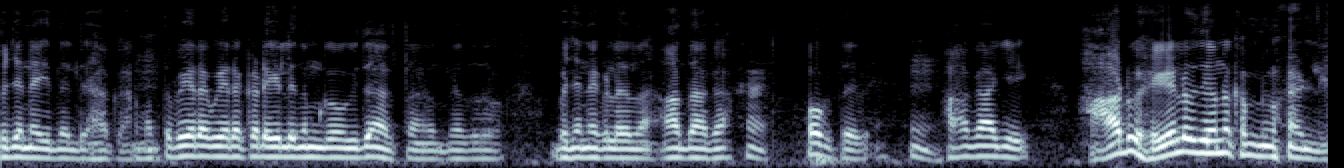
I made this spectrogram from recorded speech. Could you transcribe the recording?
ಭಜನೆ ಇದಲ್ಲಿ ಹಾಕಾರ. ಮತ್ತು ಬೇರೆ ಬೇರೆ ಕಡೆಯಲ್ಲಿ ನಮಗೂ ಇದು ಆಗ್ತಾ ಅದು ಭಜನೆಗಳೆಲ್ಲ ಆದಾಗ ಹೋಗ್ತೇವೆ. ಹಾಗಾಗಿ ಹಾಡು ಹೇಳುವುದೇನು ಕಮ್ಮಿ ಮಾಡಲಿ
